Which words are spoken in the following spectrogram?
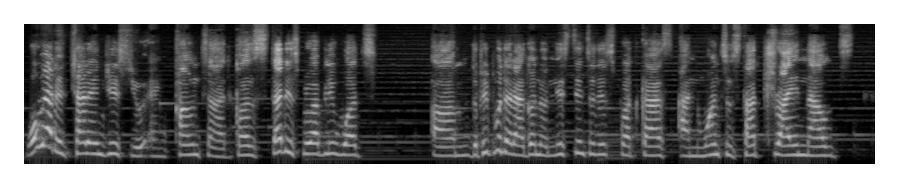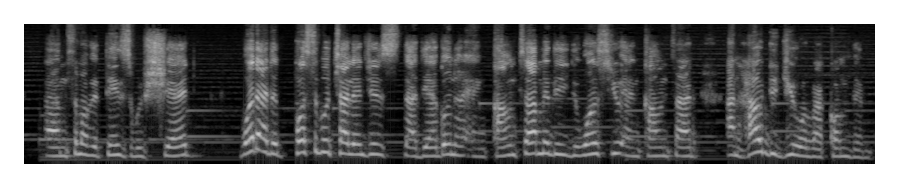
what were the challenges you encountered? Because that is probably what um, the people that are going to listen to this podcast and want to start trying out um, some of the things we've shared. What are the possible challenges that they are going to encounter? Maybe the ones you encountered, and how did you overcome them?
